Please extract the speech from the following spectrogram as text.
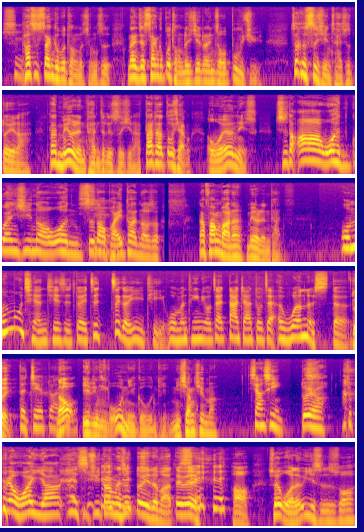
是，它是三个不同的层次。那你这三个不同的阶段，你怎么布局？这个事情才是对啦。但没有人谈这个事情啊，大家都想 awareness，知道啊，我很关心哦，我很知道排碳哦，说那方法呢？没有人谈。我们目前其实对这这个议题，我们停留在大家都在 awareness 的对的阶段。然后一定我问你一个问题，你相信吗？相信。对啊，就不要怀疑啊，ESG 当然是对的嘛，对不对？好，所以我的意思是说，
